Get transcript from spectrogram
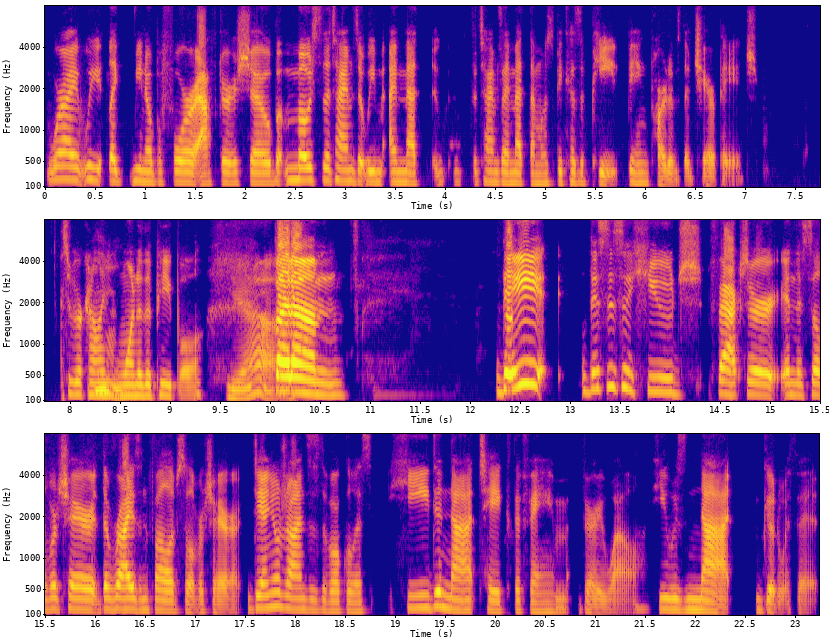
where I we like you know before or after a show but most of the times that we I met the times I met them was because of Pete being part of the chair page so we were kind of like one of the people Yeah. but um they this is a huge factor in the Silverchair, the rise and fall of Silverchair. Daniel Johns is the vocalist. He did not take the fame very well. He was not good with it.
